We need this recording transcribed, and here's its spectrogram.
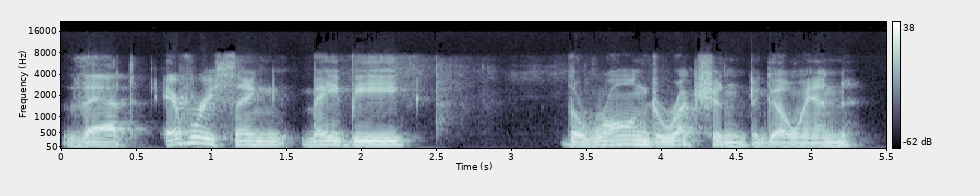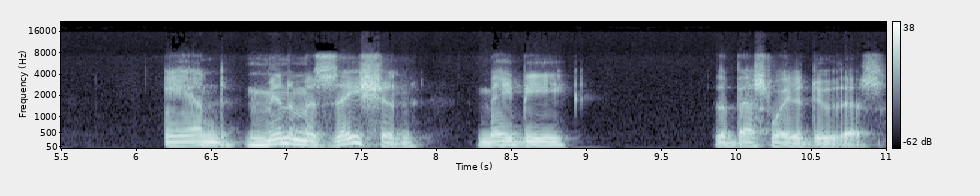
that everything may be the wrong direction to go in and minimization may be the best way to do this.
